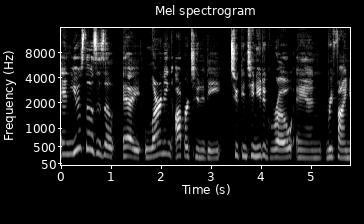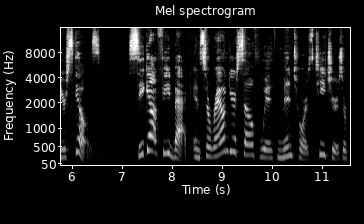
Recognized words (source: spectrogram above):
And use those as a, a learning opportunity to continue to grow and refine your skills. Seek out feedback and surround yourself with mentors, teachers, or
